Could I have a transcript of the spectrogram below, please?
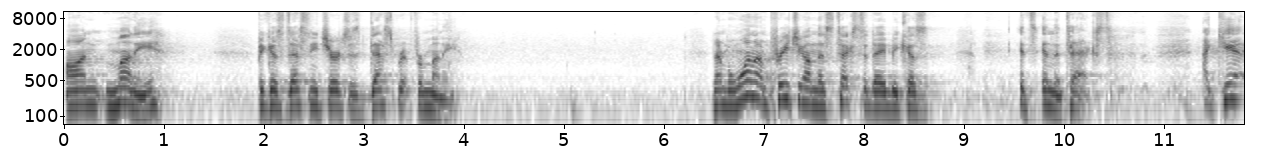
on money because Destiny Church is desperate for money. Number one, I'm preaching on this text today because it's in the text. I can't,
